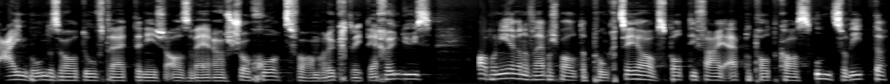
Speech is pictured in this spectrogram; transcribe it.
ein Bundesrat auftreten ist, als wäre er schon kurz vor dem Rücktritt. Ihr könnt uns abonnieren auf nebelspalter.ch, auf Spotify, Apple Podcasts und so weiter.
